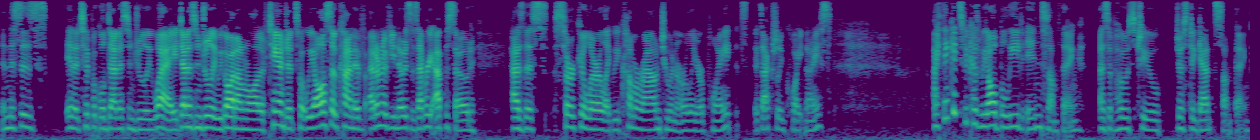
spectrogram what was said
And this is in a typical Dennis and Julie way. Dennis and Julie, we go out on a lot of tangents, but we also kind of, I don't know if you notice this, every episode has this circular, like we come around to an earlier point. It's, it's actually quite nice. I think it's because we all believe in something as opposed to just against something.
